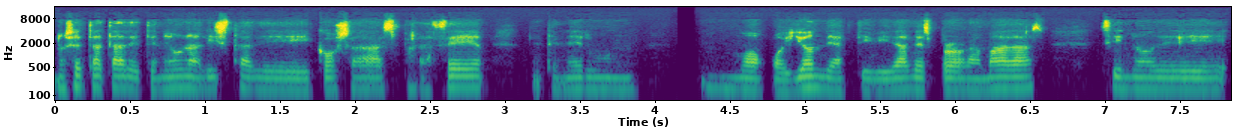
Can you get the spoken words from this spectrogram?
no se trata de tener una lista de cosas para hacer, de tener un mogollón de actividades programadas, sino de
